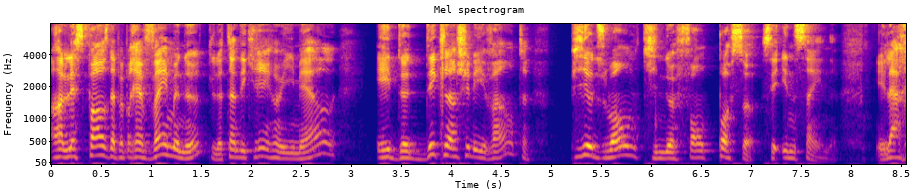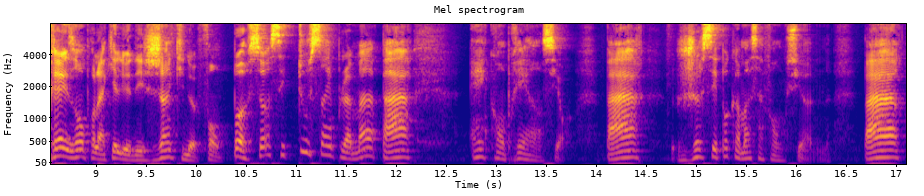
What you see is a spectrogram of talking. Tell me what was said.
en l'espace d'à peu près 20 minutes, le temps d'écrire un email et de déclencher des ventes, puis il y a du monde qui ne font pas ça. C'est insane. Et la raison pour laquelle il y a des gens qui ne font pas ça, c'est tout simplement par incompréhension, par je sais pas comment ça fonctionne, par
